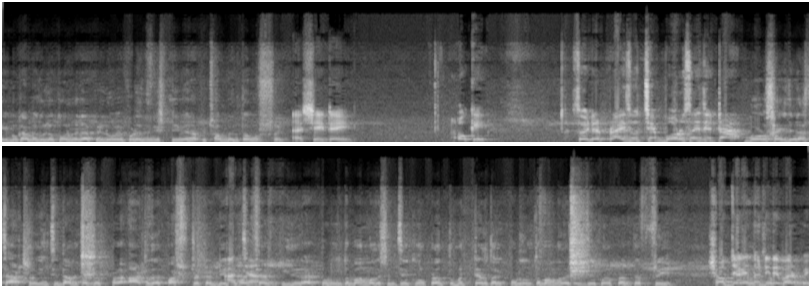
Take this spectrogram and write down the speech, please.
এই বোকামিগুলো করবেন আপনি লোভে পড়ে জিনিস নেবেন আপনি ঠকবেন তো অবশ্যই। সেটাই। ওকে সো এটার প্রাইস হচ্ছে বড় সাইজেরটা বড় সাইজের আছে আঠারো ইঞ্চি দাম থাকবে প্রায় আট হাজার পাঁচশো টাকা। ডেলিভারি আচ্ছা। চার্জ ঈদের আগ পর্যন্ত বাংলাদেশের যে কোনো প্রান্ত মানে তেরো তারিখ পর্যন্ত বাংলাদেশের যে কোনো প্রান্তে ফ্রি সব জায়গায় তো নিতে পারবে?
